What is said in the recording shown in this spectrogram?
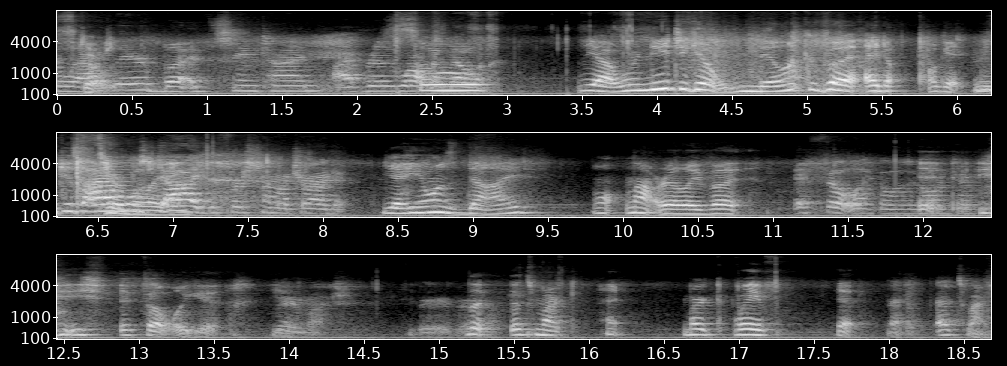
go scared. out there, but at the same time, I really want So milk yeah, we need to get milk, but I don't. Okay. because I almost lighting. died the first time I tried it. Yeah, he almost died. Well, not really, but It felt like I was going it, to. it, felt like it. Very much. Very, very. Look, that's Mark. Hey, Mark, wave. Yeah, that, that's mine.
